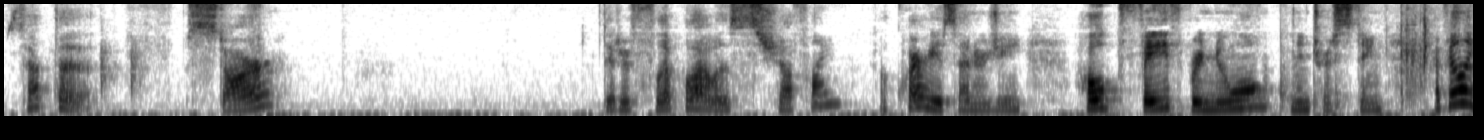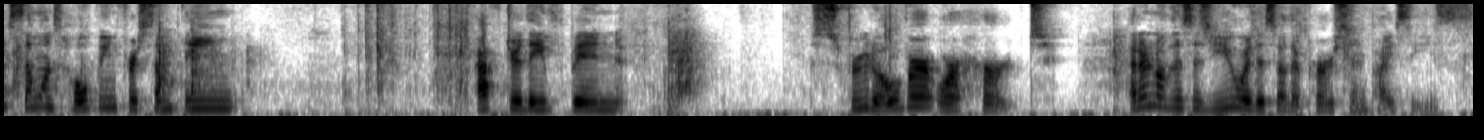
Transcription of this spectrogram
Is that the star? Did it flip while I was shuffling? Aquarius energy. Hope, faith, renewal. Interesting. I feel like someone's hoping for something after they've been screwed over or hurt. I don't know if this is you or this other person, Pisces.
